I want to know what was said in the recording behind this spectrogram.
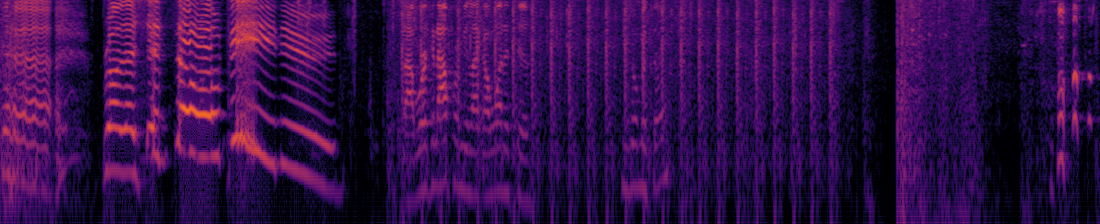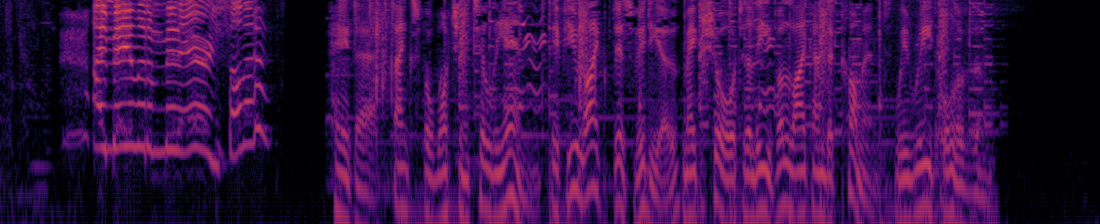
Bro, that shit's so OP, dude. It's not working out for me like I wanted to. He's almost done. I nailed him midair. You saw that? Hey there, thanks for watching till the end. If you liked this video, make sure to leave a like and a comment. We read all of them.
